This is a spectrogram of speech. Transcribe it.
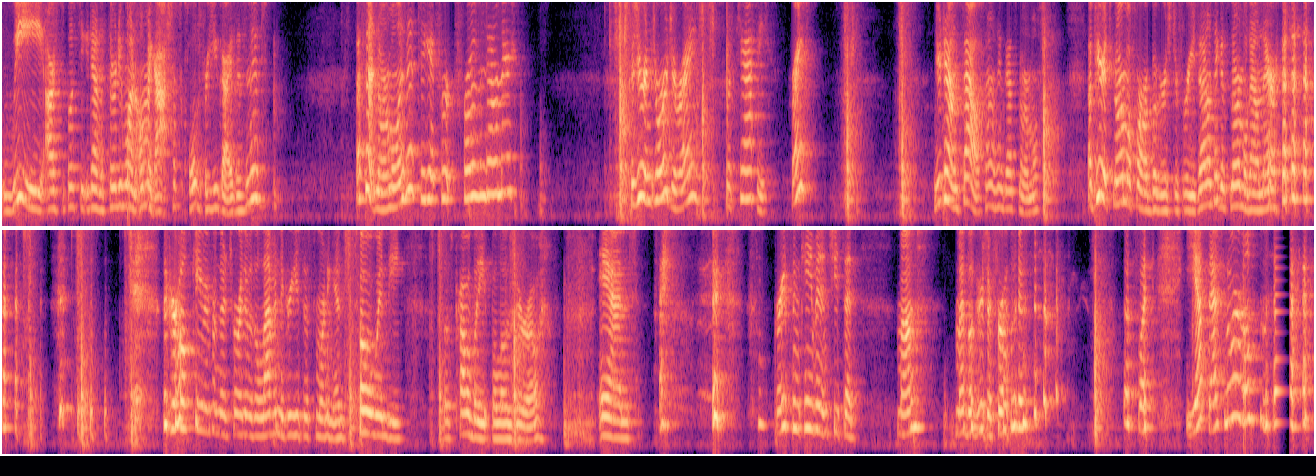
we are supposed to get down to 31. Oh my gosh, that's cold for you guys, isn't it? That's not normal, is it, to get fr frozen down there? Because you're in Georgia, right? With Kathy, right? You're down south. I don't think that's normal. Up here, it's normal for our boogers to freeze. I don't think it's normal down there. the girls came in from their chores. It was 11 degrees this morning and so windy. So it's probably below zero. And Grayson came in and she said, Mom, my boogers are frozen. It's like, yep, that's normal.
